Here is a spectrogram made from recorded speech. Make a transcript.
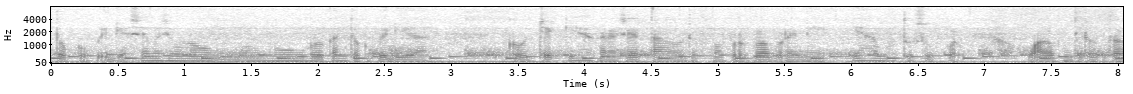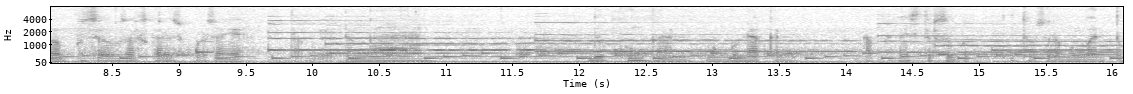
Tokopedia. Saya masih mengunggulkan Tokopedia, Gojek ya karena saya tahu developer-developer ini ya butuh support. Walaupun tidak terlalu besar besar sekali support saya, tapi dengan dukungan menggunakan aplikasi tersebut itu sudah membantu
